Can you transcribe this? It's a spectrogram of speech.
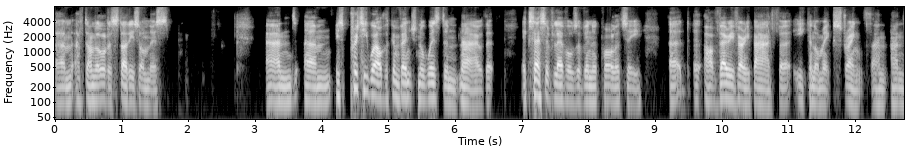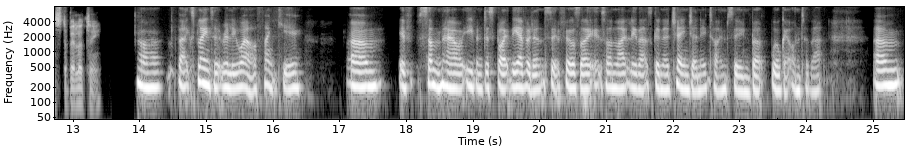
um, have done a lot of studies on this. And um, it's pretty well the conventional wisdom now that excessive levels of inequality uh, are very, very bad for economic strength and, and stability. Oh, that explains it really well. Thank you. Um, if somehow, even despite the evidence, it feels like it's unlikely that's going to change anytime soon, but we'll get onto that. Um,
